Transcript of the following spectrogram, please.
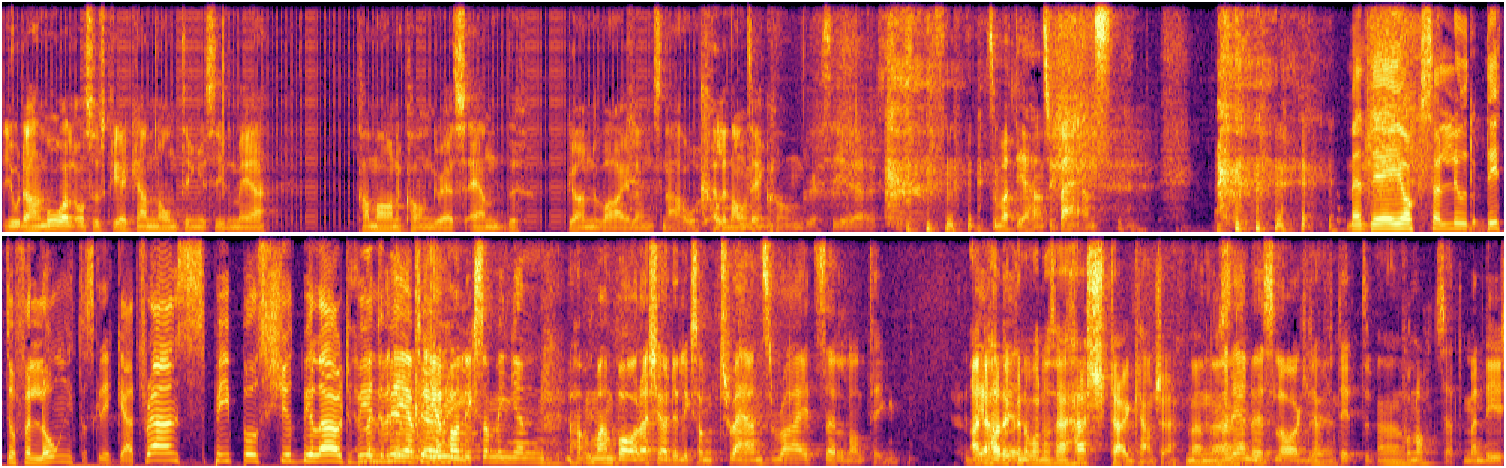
gjorde han mål och så skrek han någonting i stil med Come on Congress, end gun violence now. eller någonting. Congress Som att det är hans fans. Men det är ju också luddigt och för långt att skrika 'Trans people should be allowed to be Men in det, the det, military' jag har liksom ingen... Om man bara körde liksom trans rights eller någonting. Ja, det hade kunnat vara någon sån här hashtag kanske. Men, Men det är eh, ändå slagkraftigt på något sätt. Men det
